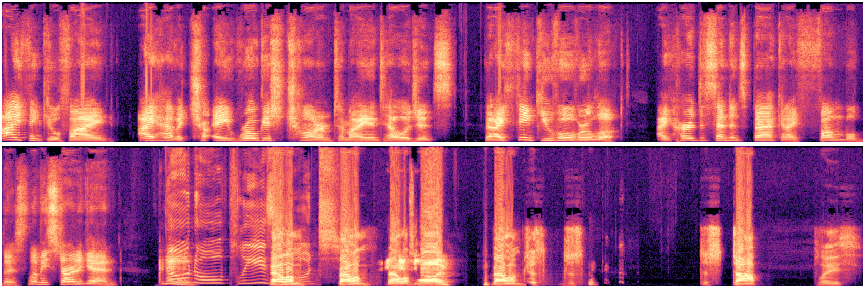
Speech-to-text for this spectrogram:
I think you'll find I have a char- a roguish charm to my intelligence that I think you've overlooked. I heard the sentence back and I fumbled this. Let me start again. No, hmm. no, please Bellum, don't. Bellum, Bellum, Bellum, just, just, just stop, please.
